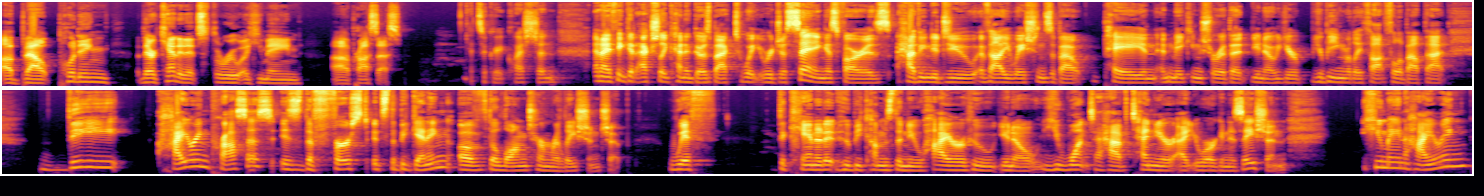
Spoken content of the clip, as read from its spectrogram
about putting their candidates through a humane uh, process? It's a great question. And I think it actually kind of goes back to what you were just saying as far as having to do evaluations about pay and, and making sure that, you know, you're you're being really thoughtful about that. The hiring process is the first, it's the beginning of the long-term relationship with the candidate who becomes the new hire who you know you want to have tenure at your organization humane hiring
